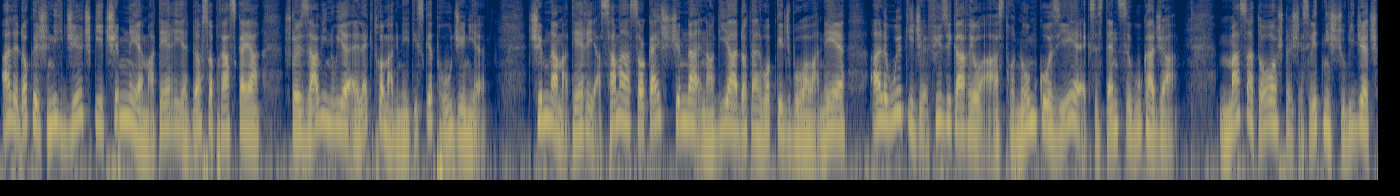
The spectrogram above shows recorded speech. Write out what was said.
ale dokyž nich džielčki čimneje materie dosopraskaja, što zawinuje elektromagnetiske prudženje. Čimna materia sama so kaž čimna energia dotal wopkedžbovala neje, ale wulki džel fyzikarjo a astronomko z jeje eksistence. Masa toho, štož je svetnišću widzieć,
